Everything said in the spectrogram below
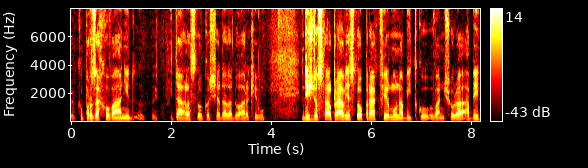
jako pro zachování jako vytáhla z toho koše a dala do archivu. Když dostal právě z toho Prague filmu nabídku Vančura, aby,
